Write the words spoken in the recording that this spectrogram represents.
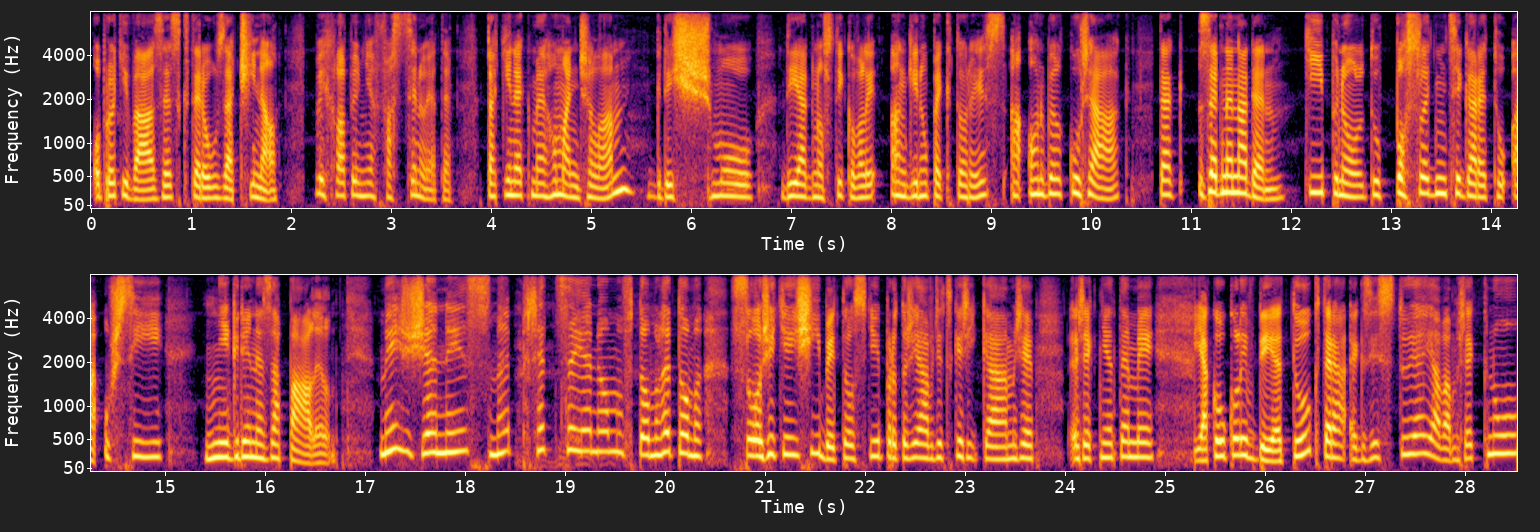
oproti váze, s kterou začínal. Vy chlapi mě fascinujete. Tatínek mého manžela, když mu diagnostikovali anginu pectoris a on byl kuřák, tak ze dne na den típnul tu poslední cigaretu a už si ji nikdy nezapálil. My ženy jsme přece jenom v tomhletom složitější bytosti, protože já vždycky říkám, že řekněte mi jakoukoliv dietu, která existuje, já vám řeknu,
